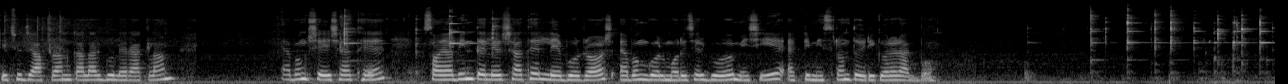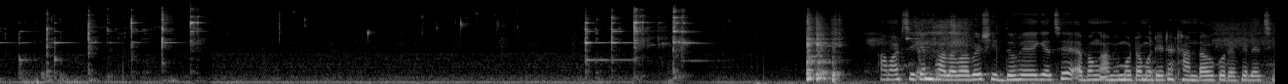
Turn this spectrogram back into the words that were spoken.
কিছু জাফরান কালার গুলে রাখলাম এবং সেই সাথে সয়াবিন তেলের সাথে লেবুর রস এবং গোলমরিচের গুঁড়ো মিশিয়ে একটি মিশ্রণ তৈরি করে রাখব। আমার চিকেন ভালোভাবে সিদ্ধ হয়ে গেছে এবং আমি মোটামুটি এটা ঠান্ডাও করে ফেলেছি।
